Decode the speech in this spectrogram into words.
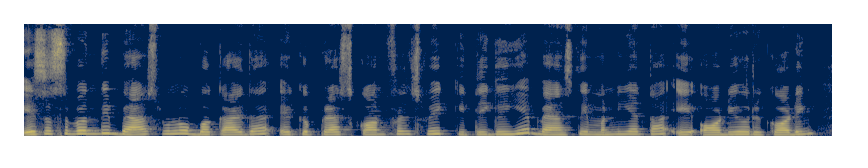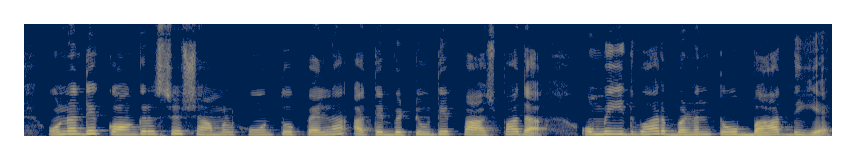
ਇਸ ਸਬੰਧੀ ਬੈਂਸ ਵੱਲੋਂ ਬਕਾਇਦਾ ਇੱਕ ਪ੍ਰੈਸ ਕਾਨਫਰੰਸ ਵੀ ਕੀਤੀ ਗਈ ਹੈ। ਬੈਂਸ ਦੀ ਮੰਨੀਏ ਤਾਂ ਇਹ ਆਡੀਓ ਰਿਕਾਰਡਿੰਗ ਉਹਨਾਂ ਦੇ ਕਾਂਗਰਸ 'ਚ ਸ਼ਾਮਲ ਹੋਣ ਤੋਂ ਪਹਿਲਾਂ ਅਤੇ ਬਿੱਟੂ ਦੇ ਭਾਜਪਾ ਦਾ ਉਮੀਦਵਾਰ ਬਣਨ ਤੋਂ ਬਾਅਦ ਦੀ ਹੈ।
